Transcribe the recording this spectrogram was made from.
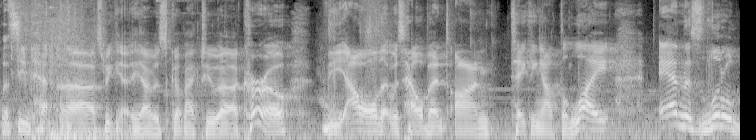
That seemed, uh, speaking of, yeah, I was go back to uh, Kuro, the owl that was hell bent on taking out the light, and this little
